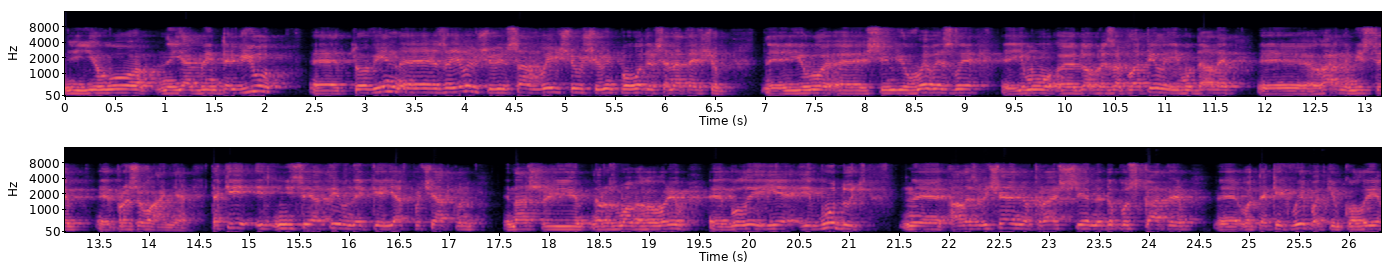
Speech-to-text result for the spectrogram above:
його якби інтерв'ю то він заявив, що він сам вийшов, що він погодився на те, щоб його сім'ю вивезли, йому добре заплатили, йому дали гарне місце проживання. Такі ініціативники, я спочатку нашої розмови говорив, були, є і будуть, але звичайно краще не допускати от таких випадків, коли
